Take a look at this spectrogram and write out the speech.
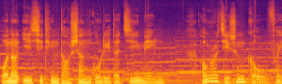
我能依稀听到山谷里的鸡鸣，偶尔几声狗吠，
